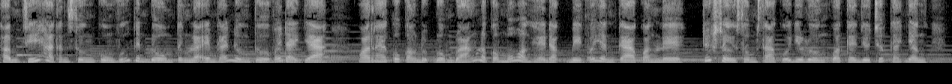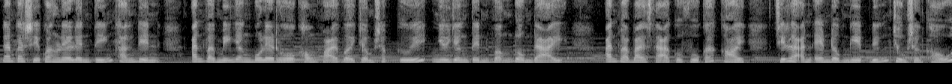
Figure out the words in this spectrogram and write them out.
Thậm chí Hà Thanh Xuân cũng vướng tin đồn từng là em gái nương tựa với đại gia. Ngoài ra cô còn được đồn đoán là có mối quan hệ đặc biệt với danh ca Quang Lê. Trước sự xôn xao của dư luận qua kênh YouTube cá nhân, nam ca sĩ Quang Lê lên tiếng khẳng định anh và mỹ nhân Bolero không phải vợ chồng sắp cưới như dân tình vẫn đồn đại. Anh và bà xã của vua cá coi chỉ là anh em đồng nghiệp đứng chung sân khấu,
